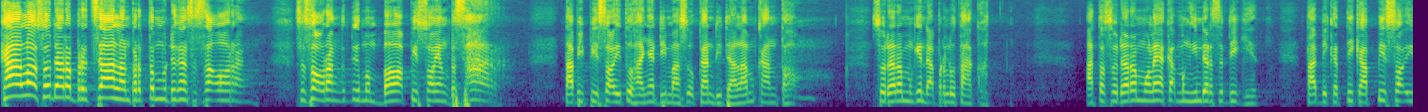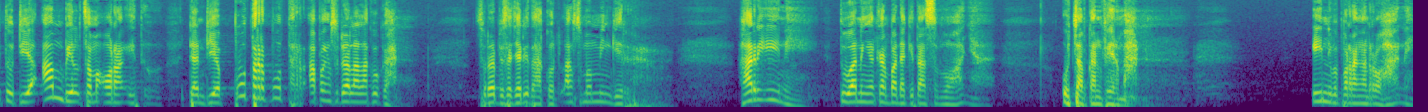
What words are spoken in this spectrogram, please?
kalau saudara berjalan bertemu dengan seseorang, seseorang itu membawa pisau yang besar, tapi pisau itu hanya dimasukkan di dalam kantong. Saudara mungkin tidak perlu takut. Atau saudara mulai agak menghindar sedikit. Tapi ketika pisau itu dia ambil sama orang itu. Dan dia putar-putar apa yang sudah lakukan. Sudah bisa jadi takut, langsung meminggir. Hari ini Tuhan ingatkan pada kita semuanya. Ucapkan firman. Ini peperangan rohani.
